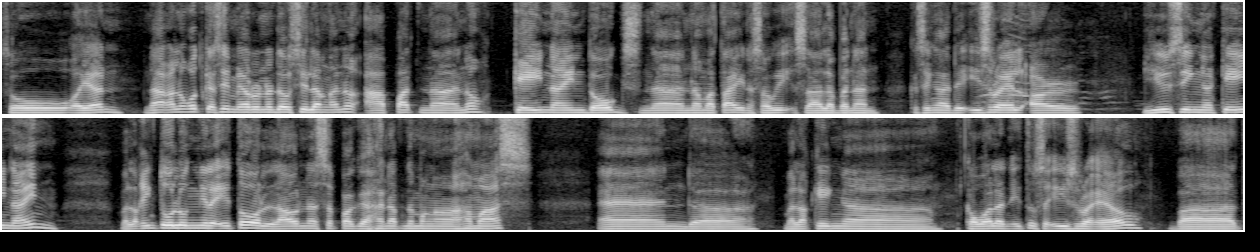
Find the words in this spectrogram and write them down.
So ayan, nakalungkot kasi meron na daw silang ano apat na ano K9 dogs na namatay nasawi sa labanan. Kasi nga the Israel are using a K9 Malaking tulong nila ito, lalo na sa paghahanap ng mga Hamas. And uh, malaking uh, kawalan ito sa Israel. But,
